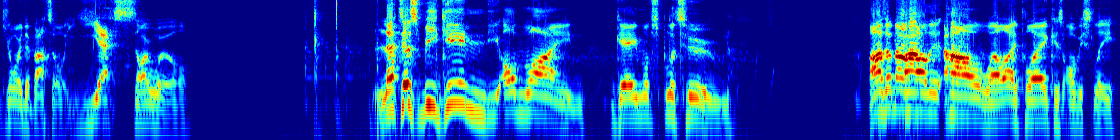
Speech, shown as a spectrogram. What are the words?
Join the battle. Yes, I will. Let us begin the online game of Splatoon. I don't know how how well I play because obviously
